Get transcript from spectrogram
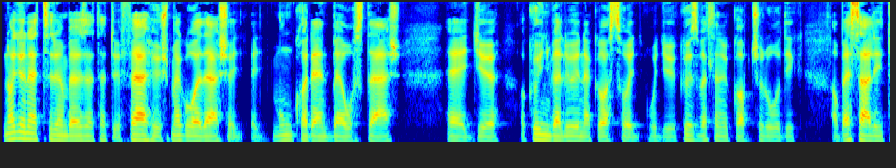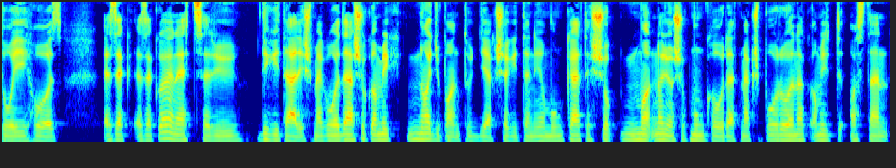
nagyon egyszerűen bevezethető felhős megoldás, egy, egy munkarendbeosztás, egy, a könyvelőnek az, hogy, hogy ő közvetlenül kapcsolódik a beszállítóihoz. Ezek, ezek olyan egyszerű digitális megoldások, amik nagyban tudják segíteni a munkát, és sok, nagyon sok munkaórát megspórolnak, amit aztán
